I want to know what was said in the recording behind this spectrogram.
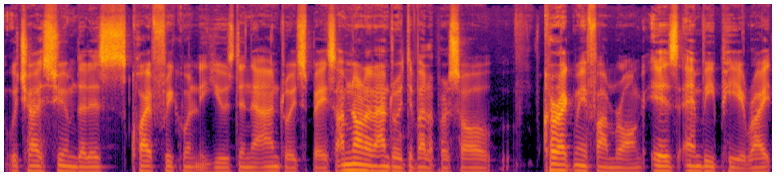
which I assume that is quite frequently used in the Android space. I'm not an Android developer, so correct me if I'm wrong, is MVP, right?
